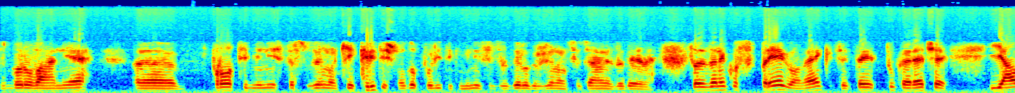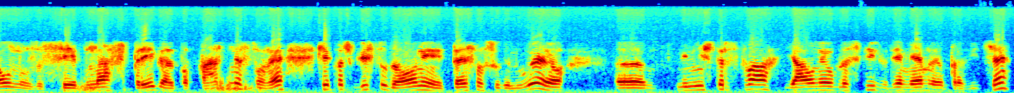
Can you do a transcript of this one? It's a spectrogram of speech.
zborovanje eh, proti ministrstvu, oziroma ki je kritično do politik ministrstva za delo, družino in socialne zadeve. To je za neko sprego, ne, ki se te tukaj reče javno-zasebna sprega ali pa partnerstvo, ne, ki je pač v bistvu, da oni tesno sodelujejo, eh, ministrstva, javne oblasti ljudem jemljajo pravice,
